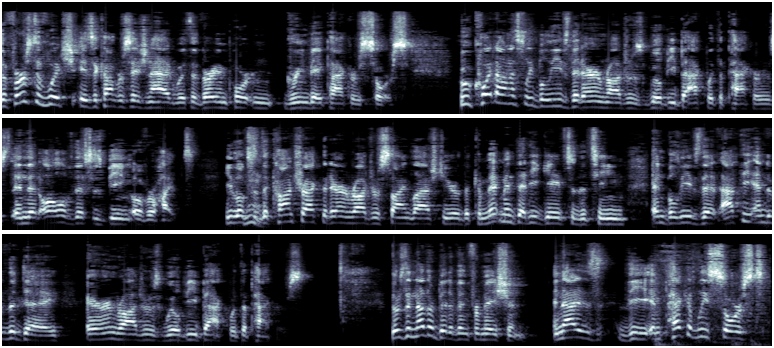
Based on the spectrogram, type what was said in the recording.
The first of which is a conversation I had with a very important Green Bay Packers source who quite honestly believes that Aaron Rodgers will be back with the Packers and that all of this is being overhyped. He looks at the contract that Aaron Rodgers signed last year, the commitment that he gave to the team, and believes that at the end of the day, Aaron Rodgers will be back with the Packers. There's another bit of information, and that is the impeccably sourced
